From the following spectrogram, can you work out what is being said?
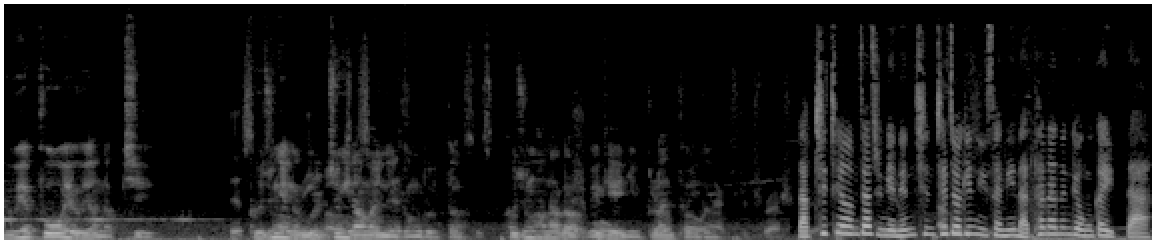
UFO에 의한 납치, 그 중에는 물증이 남아있는 경우도 있다. 그 중 하나가 외계인 임플란트이다. 납치 체험자 중에는 신체적인 이상이 나타나는 경우가 있다.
